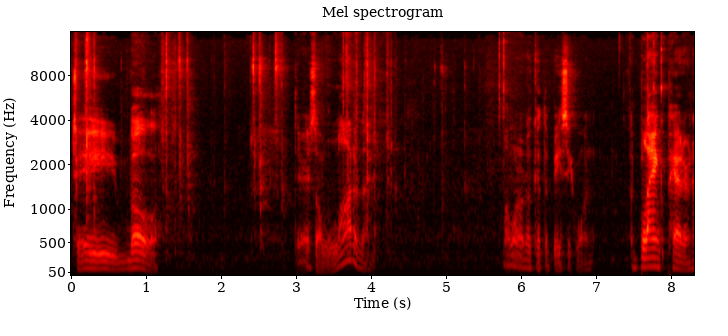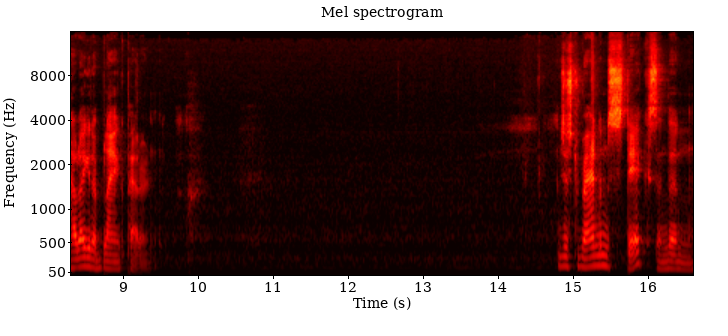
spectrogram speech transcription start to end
table. There's a lot of them. I want to look at the basic one. A blank pattern. How do I get a blank pattern? Just random sticks and then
